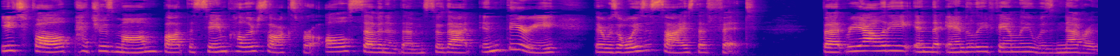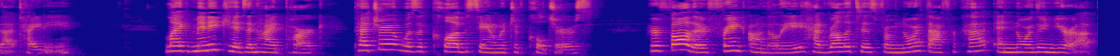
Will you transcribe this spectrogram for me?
Each fall, Petra's mom bought the same color socks for all seven of them so that, in theory, there was always a size that fit. But reality in the Andalee family was never that tidy. Like many kids in Hyde Park, Petra was a club sandwich of cultures. Her father, Frank Andalee, had relatives from North Africa and Northern Europe,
